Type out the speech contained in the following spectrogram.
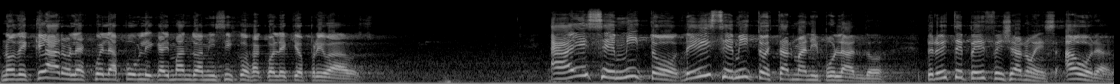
No declaro la escuela pública y mando a mis hijos a colegios privados. A ese mito, de ese mito están manipulando. Pero este PF ya no es. Ahora,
